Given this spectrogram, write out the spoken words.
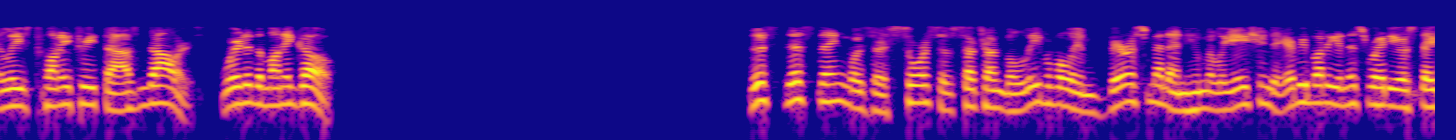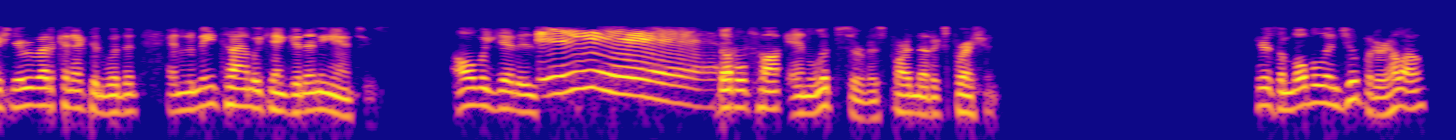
It leaves $23,000. Where did the money go? This this thing was a source of such unbelievable embarrassment and humiliation to everybody in this radio station, everybody connected with it, and in the meantime we can't get any answers. All we get is Yeah. double talk and lip service, pardon that expression. Here's a mobile in Jupiter. Hello.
